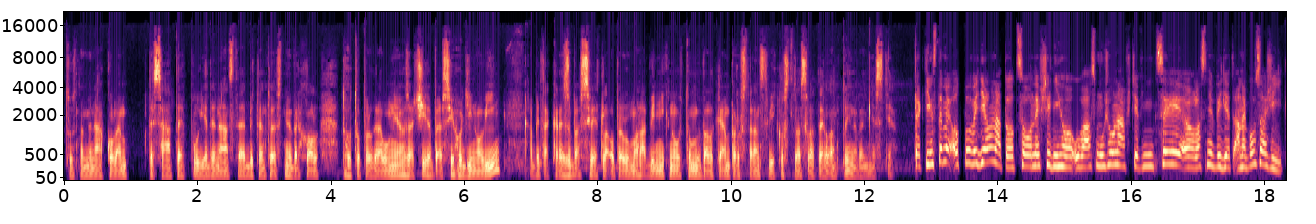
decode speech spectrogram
to znamená kolem desáté, půl jedenácté by tento jasný vrchol tohoto programu měl začít, aby asi hodinový, aby ta kresba světla opravdu mohla vyniknout v tom velkém prostranství kostela svatého Antonína ve městě. Tak tím jste mi odpověděl na to, co nevšedního u vás můžou návštěvníci eh, vlastně vidět anebo zažít.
